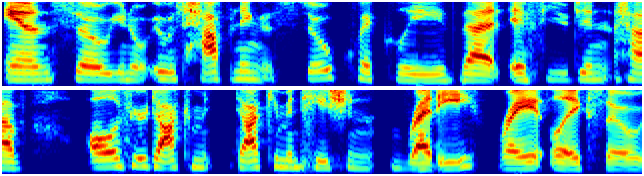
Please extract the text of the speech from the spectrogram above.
and so, you know, it was happening so quickly that if you didn't have all of your document documentation ready, right? Like so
